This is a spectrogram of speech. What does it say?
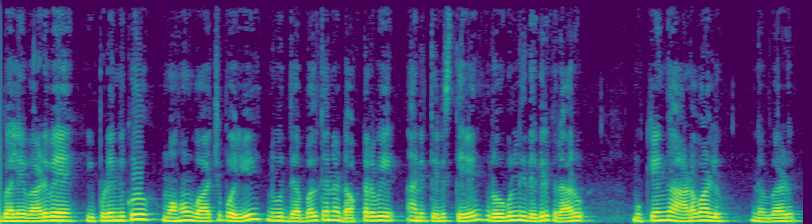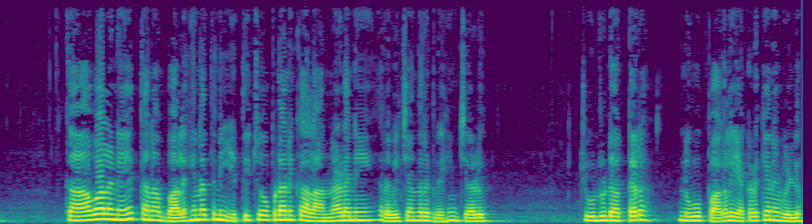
భలే వాడివే ఇప్పుడెందుకు? మొహం వాచిపోయి నువ్వు దెబ్బలు తిన్న డాక్టర్వి అని తెలిస్తే రోగులు నీ దగ్గరికి రారు. ముఖ్యంగా ఆడవాళ్ళు నవ్వాడు. కావాలనే తన బలహీనతని ఎత్తి చూపడానికి అలా అన్నాడని రవిచంద్ర గ్రహించాడు. చూడు డాక్టర్ నువ్వు పగలు ఎక్కడికైనా వెళ్ళు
